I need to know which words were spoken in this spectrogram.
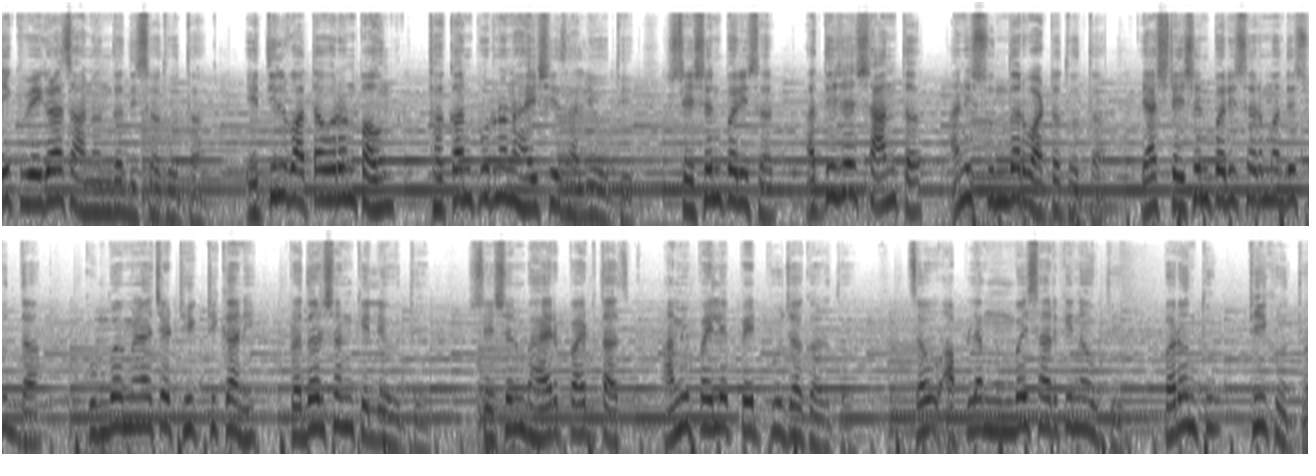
एक वेगळाच आनंद दिसत होता. येथील वातावरण पाहून थकान पूर्ण नाहीशी झाली होती. स्टेशन परिसर अतिशय शांत आणि सुंदर वाटत होता. या स्टेशन परिसरमध्ये सुद्धा कुंभमेळ्याच्या ठिकठिकाणी प्रदर्शन केले होते. स्टेशन बाहेर पडताच आम्ही पहिले पेटपूजा करतो. चव आपल्या मुंबईसारखी नव्हती परंतु ठीक होती.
